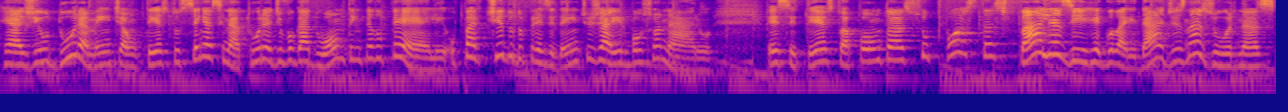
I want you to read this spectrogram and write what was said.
reagiu duramente a um texto sem assinatura divulgado ontem pelo PL, o partido do presidente Jair Bolsonaro. Esse texto aponta supostas falhas e irregularidades nas urnas.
